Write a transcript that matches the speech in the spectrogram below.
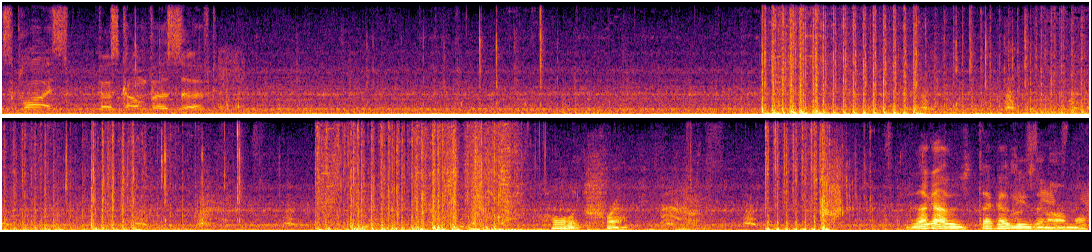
Supplies. First come, first served. Holy crap. That guy was that guy was using armor.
